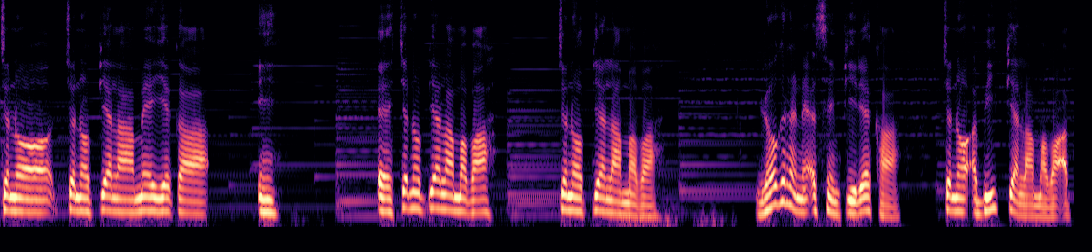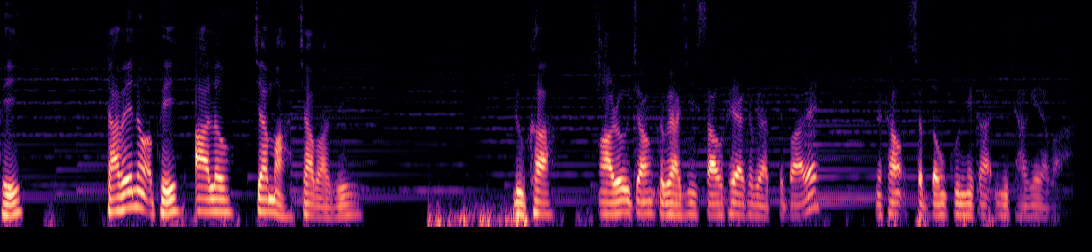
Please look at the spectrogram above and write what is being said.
ကျွန်တော်ကျွန်တော်ပြန်လာမယ့်ရက်ကအင်းအဲကျွန်တော်ပြန်လာမှာပါကျွန်တော်ပြန်လာမှာပါ လောကရန်နဲ့အဆင်ပြေတဲ့အခါကျွန်တော်အပြီးပြန်လာမှာပါအဖေဒါပဲတော့အဖေအားလုံးကျမ်းမာကြပါစေလူခါငါတို့အကြောင်းကြပြရှိစာအုပ်ထည့်ရကြပြဖြစ်ပါတယ်2013ခုနှစ်ကရေးထားခဲ့တာပါ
